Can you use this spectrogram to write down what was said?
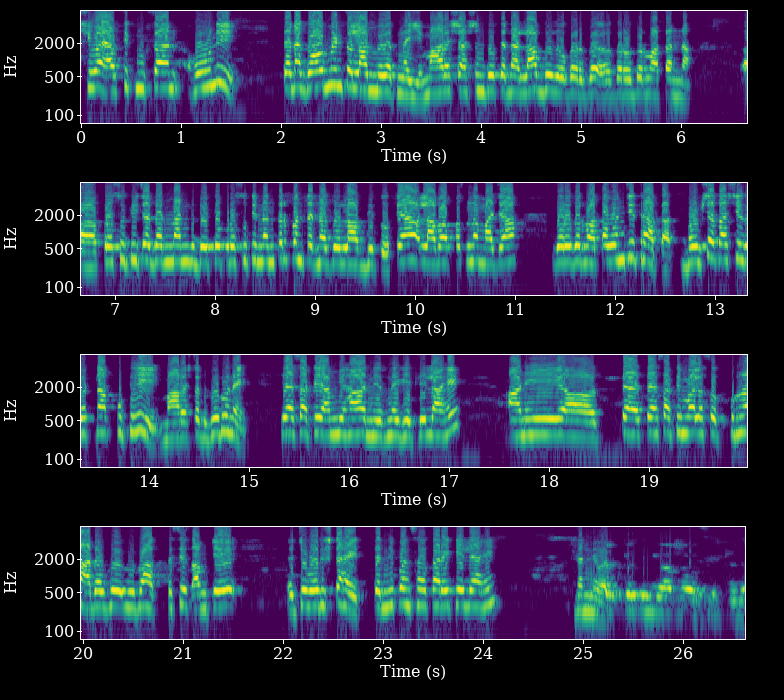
शिवाय आर्थिक नुकसान होऊनही त्यांना गव्हर्नमेंटचा लाभ मिळत नाहीये. महाराष्ट्र शासन जो त्यांना लाभ देतो ग- गरोदर मातांना प्रसूतीच्या दरम्यान देतो प्रसूतीनंतर पण त्यांना जो लाभ देतो त्या लाभापासून माझ्या गरोदर माता वंचित राहतात. भविष्यात अशी घटना कुठेही महाराष्ट्रात घडू नये यासाठी आम्ही हा निर्णय घेतलेला आहे. आणि त्यासाठी मला संपूर्ण आरोग्य विभाग तसेच आमचे जे वरिष्ठ आहेत त्यांनी पण सहकार्य केले आहे. धन्यवाद. टक्के तुम्ही आज व्यवस्थित केलं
